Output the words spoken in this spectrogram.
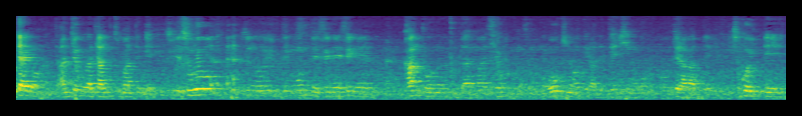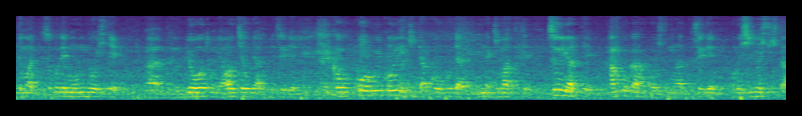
答えろなんて安直がちゃんと決まっててそれそれをその言って持ってそれでそれで関東の、まあ、四国のその大きなお寺で天神のお寺があってそこ行って泊まってそこで問答して、まあ、両方ともに青町であってそれでこうこうこういうの聞いたらこう答えるみんな決まっててそういうのやってハンコかこうしてもらってそれで俺修行してきた。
